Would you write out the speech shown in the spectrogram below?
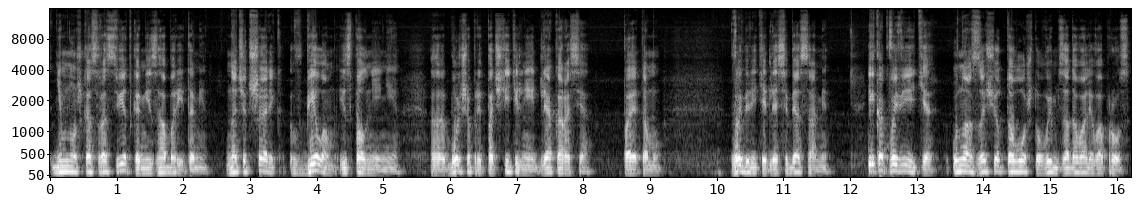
немножко с расцветками и с габаритами. Значит, шарик в белом исполнении э, больше предпочтительнее для карася. Поэтому выберите для себя сами. И как вы видите, у нас за счет того, что вы задавали вопрос,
